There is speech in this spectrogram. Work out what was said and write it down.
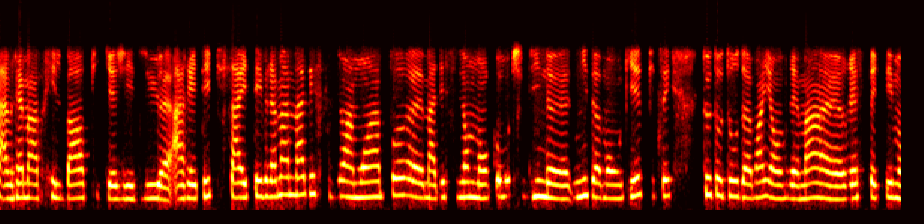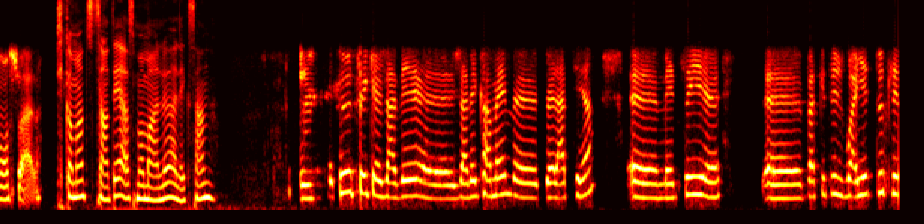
ça a vraiment pris le bord puis que j'ai dû euh, arrêter. Puis ça a été vraiment ma décision à moi, pas ma décision de mon coach ni, ni de mon guide. Puis tu sais, tout autour de moi, ils ont vraiment respecté mon choix. Puis comment tu te sentais à ce moment-là, Alexandre? C'est sûr, tu sais, que j'avais euh, j'avais quand même euh, de la peine. Euh, mais tu sais, parce que tu sais, je voyais tous les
